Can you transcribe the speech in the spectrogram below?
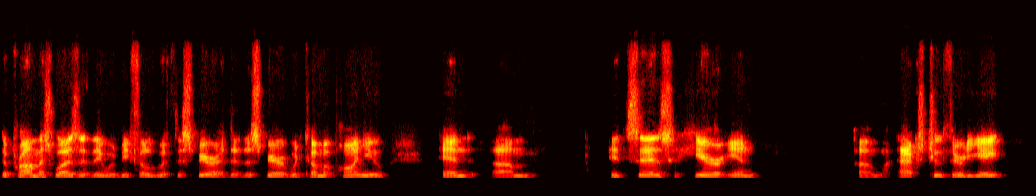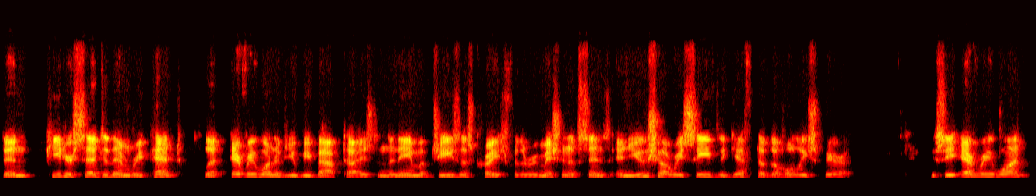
the promise was that they would be filled with the Spirit, that the Spirit would come upon you. And um, it says here in um, Acts 2.38, then Peter said to them, repent, let every one of you be baptized in the name of Jesus Christ for the remission of sins, and you shall receive the gift of the Holy Spirit. You see, everyone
